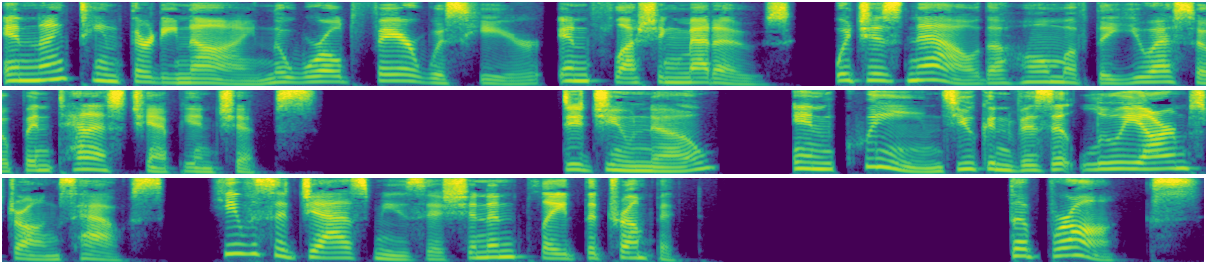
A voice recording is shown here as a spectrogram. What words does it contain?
In 1939, the World Fair was here in Flushing Meadows, which is now the home of the U.S. Open Tennis Championships. Did you know? In Queens, you can visit Louis Armstrong's house. He was a jazz musician and played the trumpet. The Bronx.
